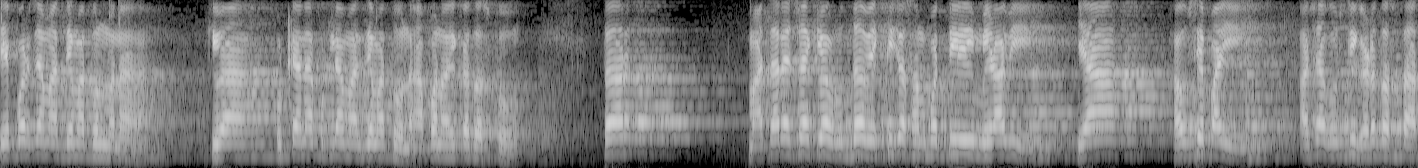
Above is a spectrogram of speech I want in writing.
पेपरच्या माध्यमातून म्हणा किंवा कुठल्या ना कुठल्या माध्यमातून आपण ऐकत असतो. तर म्हाताऱ्याच्या किंवा वृद्ध व्यक्तीच्या संपत्ती मिळावी या हौसेपायी अशा गोष्टी घडत असतात.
